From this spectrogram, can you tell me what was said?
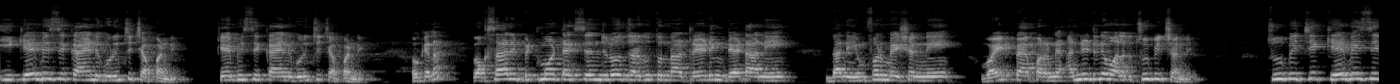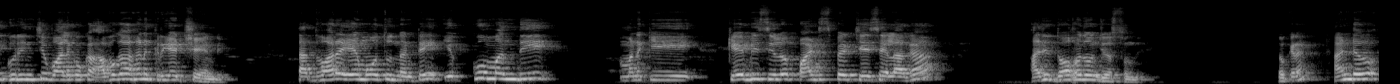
ఈ కేబీసీ కాయిన్ గురించి చెప్పండి. కేబీసీ కాయిన్ గురించి చెప్పండి. ఓకేనా? ఒకసారి బిట్మోట్ ఎక్స్చేంజ్లో జరుగుతున్న ట్రేడింగ్ డేటాని దాని ఇన్ఫర్మేషన్ని వైట్ పేపర్ని అన్నిటిని వాళ్ళకు చూపించండి. చూపించి కేబీసీ గురించి వాళ్ళకి ఒక అవగాహన క్రియేట్ చేయండి. తద్వారా ఏమవుతుందంటే ఎక్కువ మంది మనకి కేబీసీలో పార్టిసిపేట్ చేసేలాగా అది దోహదం చేస్తుంది. ఓకేనా? అండ్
